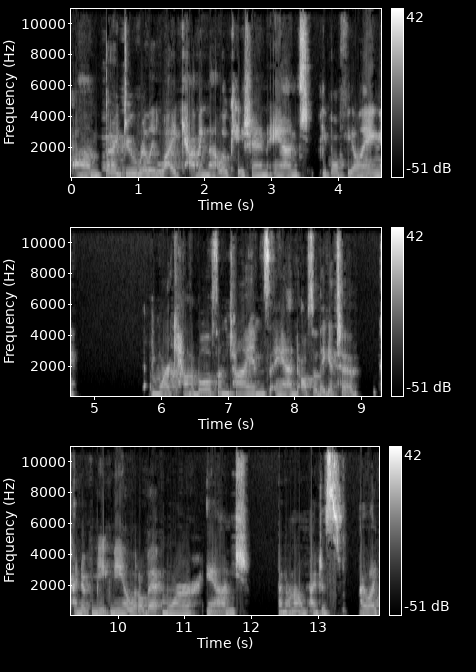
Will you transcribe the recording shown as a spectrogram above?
Um, but I do really like having that location and people feeling more accountable sometimes. And also, they get to kind of meet me a little bit more. And I don't know. I just, I like,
